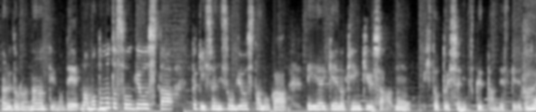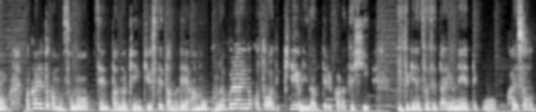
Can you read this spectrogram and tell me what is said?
なるだろうなっていうのでもともと創業した時一緒に創業したのが AI 系の研究者の人と一緒に作ったんですけれども、はい、まあ、彼とかもその先端の研究してたのであもうこのぐらいのことはできるようになってるからぜひ実現させたいよねってこう会社を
